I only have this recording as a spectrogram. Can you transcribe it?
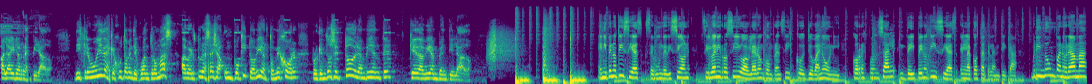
al aire respirado. Distribuida es que justamente cuanto más aberturas haya un poquito abierto, mejor, porque entonces todo el ambiente queda bien ventilado. En IP Noticias, segunda edición, Silvani y Rocío hablaron con Francisco Giovannoni, corresponsal de IP Noticias en la costa atlántica. Brindó un panorama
